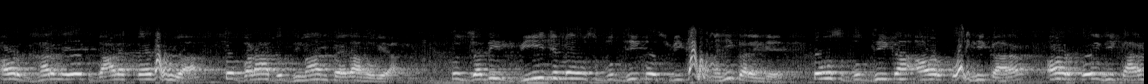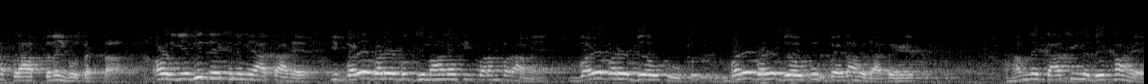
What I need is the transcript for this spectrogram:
और घर में एक बालक पैदा हुआ तो बड़ा बुद्धिमान पैदा हो गया। तो यदि बीज में उस बुद्धि को स्वीकार नहीं करेंगे तो उस बुद्धि का और कोई भी कारण और कोई भी कारण प्राप्त नहीं हो सकता। और ये भी देखने में आता है कि बड़े बड़े बुद्धिमानों की परंपरा में बड़े बड़े बेवकूफ़ बड़े बड़े बेवकूफ़ पैदा हो जाते हैं। हमने काशी में देखा है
